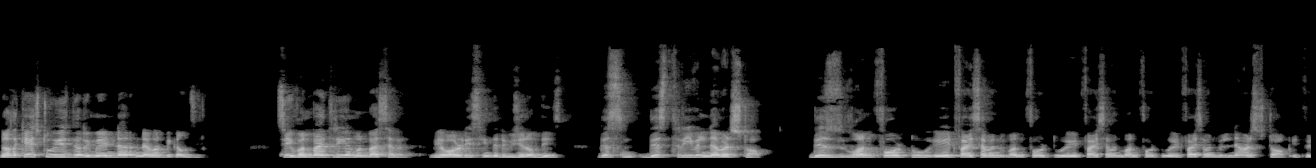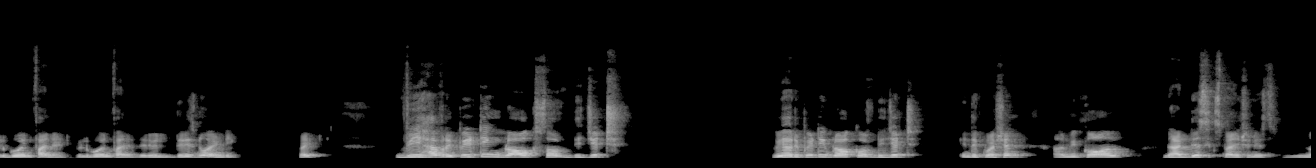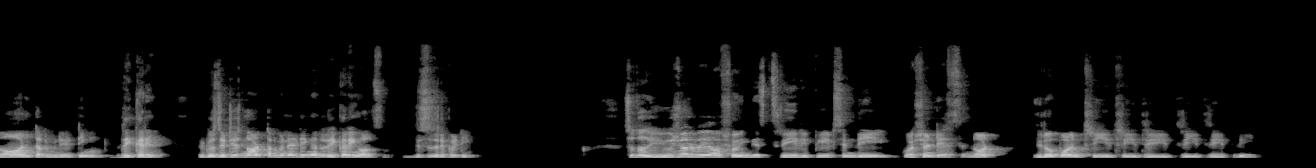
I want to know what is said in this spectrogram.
Now the case 2 is the remainder never becomes 0. See 1 by 3 and 1 by 7 we have already seen the division of these. This this 3 will never stop this 142857 142857 142857 will never stop. It will go infinite. It will go infinite. There will there is no ending right? We have repeating blocks of digit. We have repeating block of digit in the question and we call that this expansion is non-terminating recurring because it is not terminating and recurring also. This is repeating. So the usual way of showing these three repeats in the question is not 0.333333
